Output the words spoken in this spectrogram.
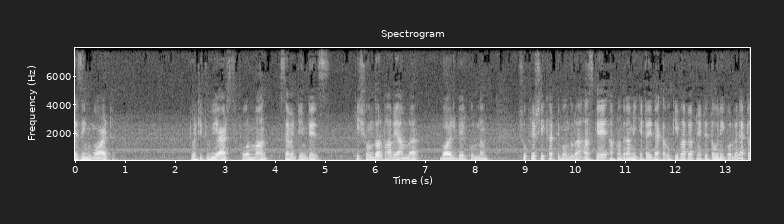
Age in word twenty two years four month seventeen days কি সুন্দরভাবে আমরা বয়স বের করলাম। সুপ্রিয় শিক্ষার্থী বন্ধুরা, আজকে আপনাদের আমি এটাই দেখাবো, কীভাবে আপনি এটা তৈরি করবেন, একটা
